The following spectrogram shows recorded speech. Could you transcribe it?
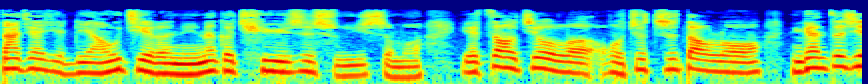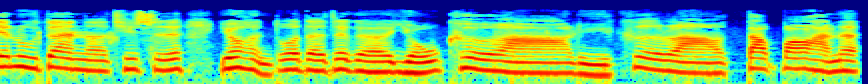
大家也了解了你那个区域是属于什么，也造就了我、哦、就知道喽。你看这些路段呢，其实有很多的这个游客啊、旅客啦，到包含了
